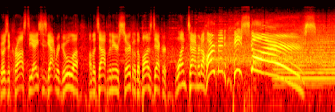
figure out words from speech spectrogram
Goes across the ice. He's got Regula on the top of the near circle. The Buzzdecker, one timer to Hardman. He scores!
